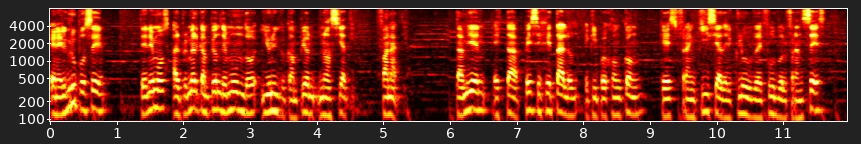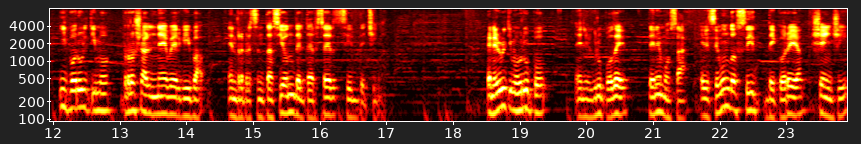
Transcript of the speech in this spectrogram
En el grupo C tenemos al primer campeón del mundo y único campeón no asiático, Fnatic. También está PSG Talon, equipo de Hong Kong, que es franquicia del club de fútbol francés. Y por último, Royal Never Give Up, en representación del tercer seed de China. En el último grupo, en el grupo D, tenemos a el segundo seed de Corea, Shenji,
